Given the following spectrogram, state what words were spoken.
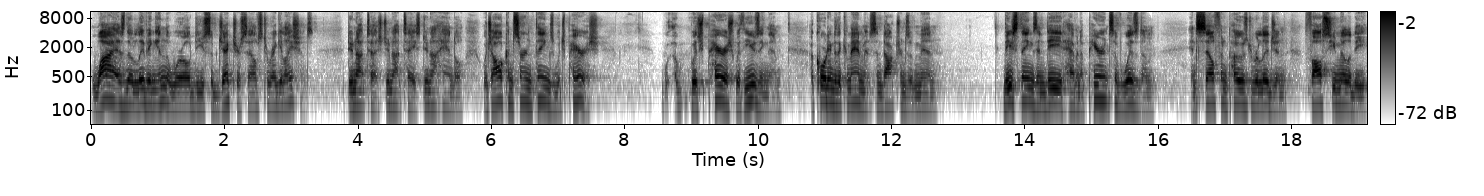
why, as though living in the world, do you subject yourselves to regulations? Do not touch, do not taste, do not handle, which all concern things which perish, which perish with using them, according to the commandments and doctrines of men. These things indeed have an appearance of wisdom and self imposed religion, false humility,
